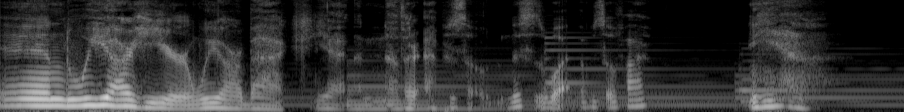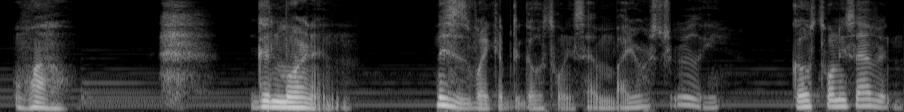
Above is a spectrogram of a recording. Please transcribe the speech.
And we are here. We are back. Yet another episode. This is what, episode five? Yeah. Wow. Good morning. This is Wake Up to Ghost 27 by yours truly, Ghost 27.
